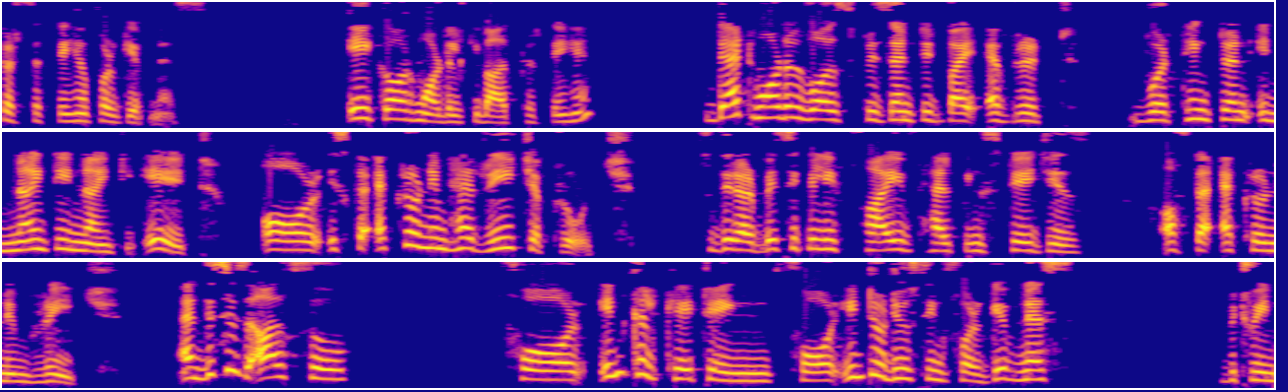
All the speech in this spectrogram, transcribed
کر سکتے ہیں فار گیونیس ایک اور ماڈل کی بات کرتے ہیں that model was Worthington in nineteen ninety eight اور اس کا ہے REACH approach so there are basically five helping stages of the acronym REACH and this is also for inculcating for introducing forgiveness between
